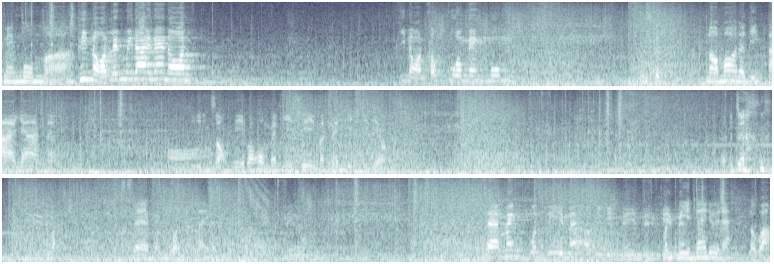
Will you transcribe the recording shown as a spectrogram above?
แมงมุมเหรอ พี่หนอนเล่นไม่ได้แน่นอน พี่หนอนเขากลัวแมงมุม รู้สึก normal จะยิงตายยากนะ อ๋อยิงสองทีเพราะผมเล่น easy มันเล่นยิงทีเดียวไงเจะแซมแม่งบ่นอะไรกันไม่รู้ไม่รู้ แซมแม่งกวนตีนนะ เอาจริงๆในในเกมันมปีนนะได้ด้วยนะ ระวัง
